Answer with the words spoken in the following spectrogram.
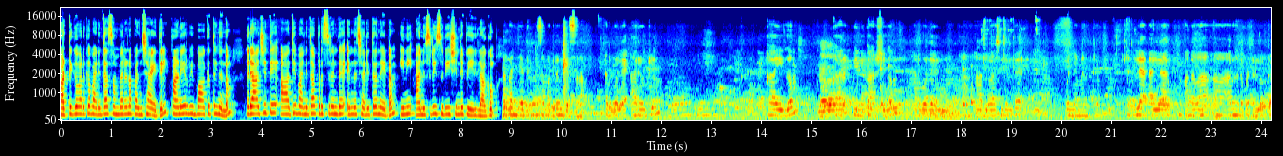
പട്ടികവർഗ വനിതാ സംവരണ പഞ്ചായത്തിൽ പണിയർ വിഭാഗത്തിൽ നിന്നും രാജ്യത്തെ ആദ്യ വനിതാ പ്രസിഡന്റ് എന്ന ചരിത്ര നേട്ടം ഇനി അനുശ്രീ സുരേഷിന്റെ പേരിലാകും. പഞ്ചായത്തിന്റെ സമഗ്ര വികസനം അതുപോലെ ആരോഗ്യം കായികം പിന്നെ കാർഷികം അതുപോലെ ആദിവാസികളുടെ ഉന്നമനത്തിനും എല്ലാ എല്ലാവർക്കും അഥവാ അർഹതപ്പെട്ടുള്ളവർക്ക്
